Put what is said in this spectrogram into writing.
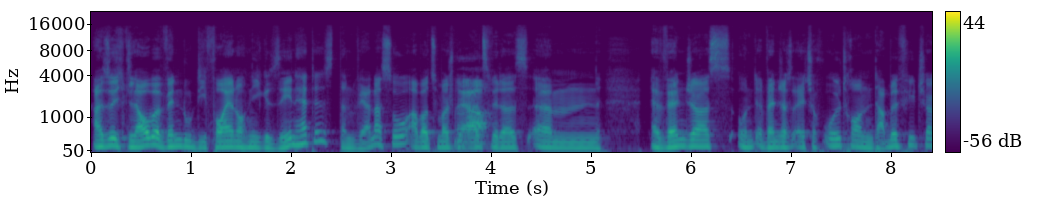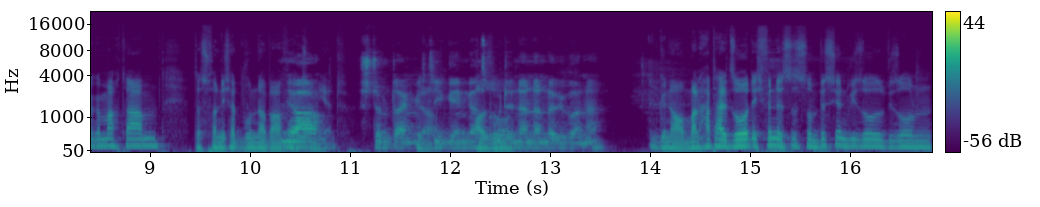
Also ich glaube, wenn du die vorher noch nie gesehen hättest, dann wäre das so. Aber zum Beispiel, Ja. als wir das ähm, Avengers und Avengers Age of Ultron Double Feature gemacht haben, das fand ich hat wunderbar Ja. funktioniert. Stimmt eigentlich, Ja, die gehen ganz also- gut ineinander über, ne? Genau, man hat halt so, ich finde, es ist so ein bisschen wie so, wie so ein,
